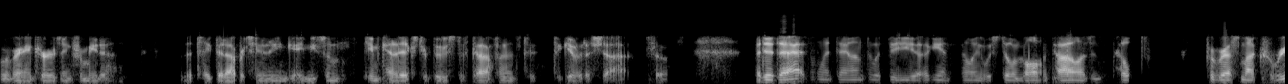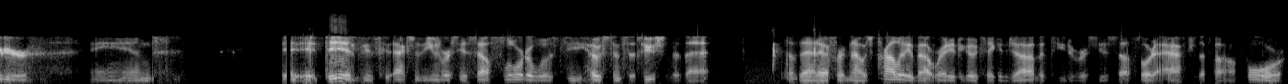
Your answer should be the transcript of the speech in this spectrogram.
were very encouraging for me to to take that opportunity and gave me some gave me kind of extra boost of confidence to to give it a shot. So I did that. Went down with the uh, again knowing it was still involved in college and helped progress my career. And it, it did because actually the University of South Florida was the host institution of that of that effort, and I was probably about ready to go take a job at the University of South Florida after the Final Four.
